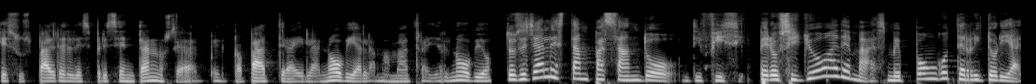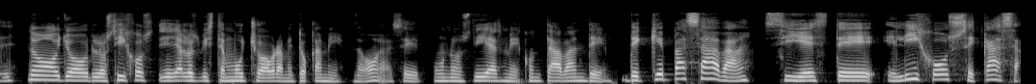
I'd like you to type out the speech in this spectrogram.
que sus padres les presentan, o sea, el papá trae la novia, la mamá trae al novio, entonces ya le están pasando difícil. Pero si yo además me pongo territorial, no, yo los hijos ya los viste mucho, ahora me toca a mí, ¿no? Hace unos días me contaban de, de qué pasaba si este, el hijo se casa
